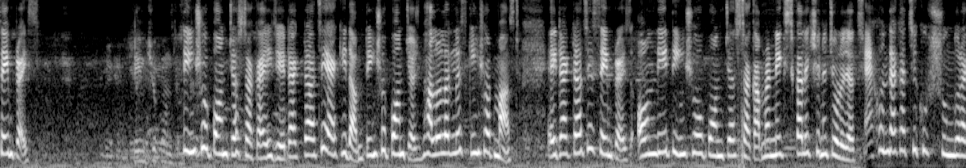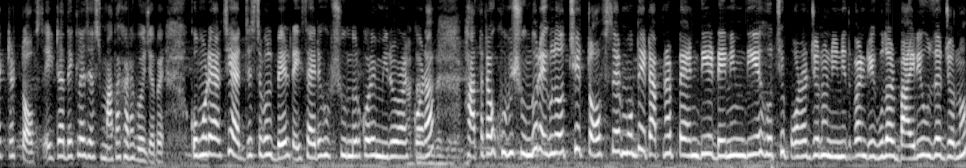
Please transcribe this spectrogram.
সেম প্রাইস 350 তিনশো পঞ্চাশ। টাকা এই যে এটা একটা আছে একই দাম তিনশো পঞ্চাশ। ভালো লাগলে স্ক্রিনশট মাস্ট এটা একটা আছে সেম প্রাইস অনলি তিনশো পঞ্চাশ টাকা। আমরা নেক্সট কালেকশনে চলে যাচ্ছি। এখন দেখাচ্ছি খুব সুন্দর একটা টপস এইটা দেখলে জাস্ট মাথা খারাপ হয়ে যাবে। কোমরে আছে অ্যাডজাস্টেবল বেল্ট এই সাইডে খুব সুন্দর করে মিরর ওয়ার্ক করা। হাতাটাও খুবই সুন্দর। এগুলো হচ্ছে টপসের মধ্যে এটা আপনার প্যান্ট দিয়ে ডেনিম দিয়ে হচ্ছে পরার জন্য নিয়ে নিতে পারেন রেগুলার বাইরে ইউজের জন্য।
